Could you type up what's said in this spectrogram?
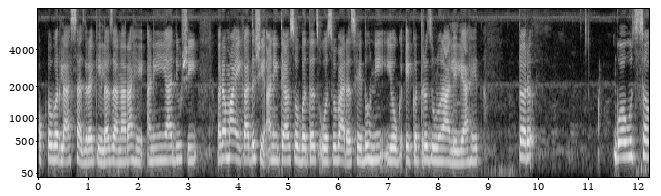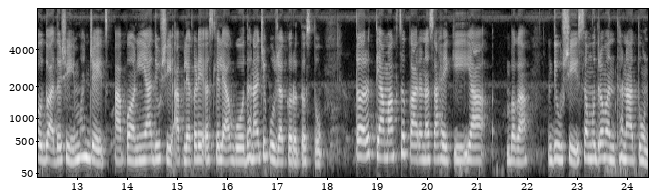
ऑक्टोबरला साजरा केला जाणार आहे. आणि या दिवशी रमा एकादशी आणि त्यासोबतच वसुबारस हे दोन्ही योग एकत्र जुळून आलेले आहेत. तर गोउत्सव द्वादशी म्हणजेच आपण या दिवशी आपल्याकडे असलेल्या गोधनाची पूजा करत असतो. तर त्यामागचं कारण असं आहे की या बघा दिवशी समुद्रमंथनातून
